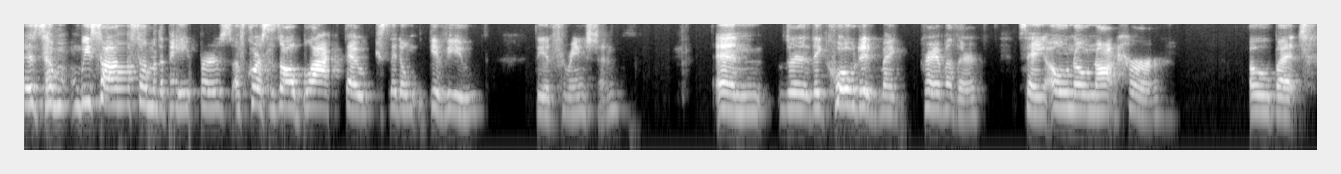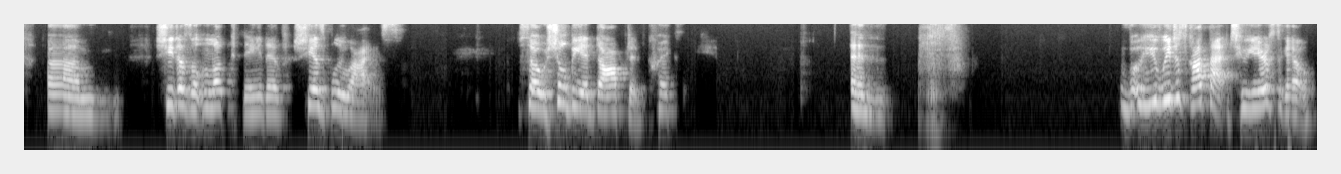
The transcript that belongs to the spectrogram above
And some we saw some of the papers. Of course, it's all blacked out because they don't give you the information. And they quoted my grandmother saying, oh, no, not her. Oh, but um, she doesn't look native. She has blue eyes. So she'll be adopted quickly. And we just got that two years ago.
